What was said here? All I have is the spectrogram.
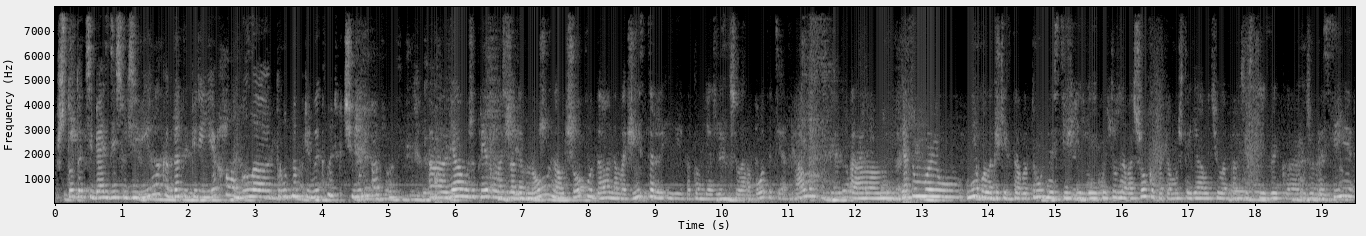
Что-то тебя здесь удивило, когда ты переехала? Было трудно привыкнуть к чему-либо? А, Я уже приехала сюда давно на учебу, да, на магистр, и потом я здесь начала работать и осталась. Я думаю, не было каких-то вот трудностей или культурного шока, потому что я учила французский язык э, уже в России,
